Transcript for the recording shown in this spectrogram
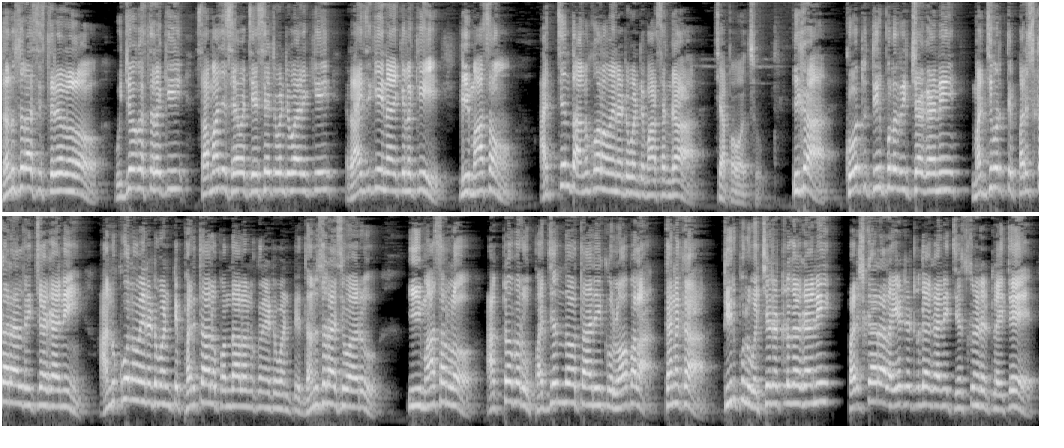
ధనుసు రాశి స్త్రీలలో ఉద్యోగస్తులకి సమాజ సేవ చేసేటువంటి వారికి రాజకీయ నాయకులకి ఈ మాసం అత్యంత అనుకూలమైనటువంటి మాసంగా చెప్పవచ్చు. ఇక కోర్టు తీర్పుల రీత్యా కానీ మధ్యవర్తి పరిష్కారాల రీత్యా కానీ అనుకూలమైనటువంటి ఫలితాలు పొందాలనుకునేటువంటి ధనుసు రాశి వారు ఈ మాసంలో అక్టోబరు పద్దెనిమిదవ తారీఖు లోపల కనుక తీర్పులు వచ్చేటట్లుగా కానీ పరిష్కారాలు అయ్యేటట్లుగా కానీ చేసుకునేటట్లయితే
